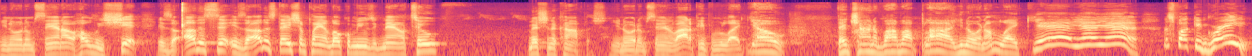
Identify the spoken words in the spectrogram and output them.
You know what I'm saying? I, holy shit! Is the other is the other station playing local music now too? Mission accomplished. You know what I'm saying? A lot of people were like, "Yo, they trying to blah blah blah," you know, and I'm like, "Yeah, yeah, yeah. That's fucking great.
